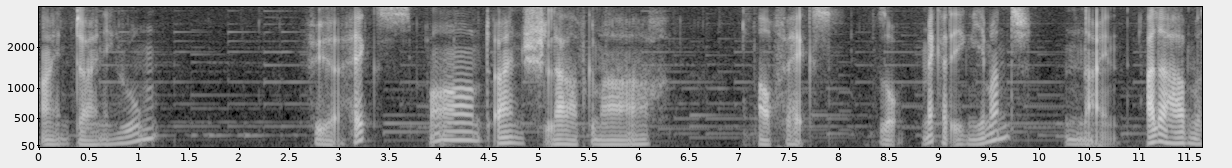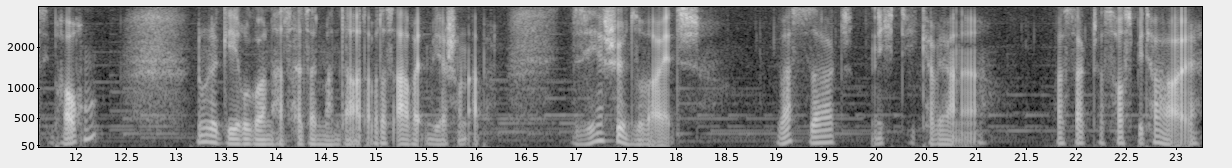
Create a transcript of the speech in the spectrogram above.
ein Dining Room für Hex und ein Schlafgemach auch für Hex. So, meckert irgendjemand? Nein. Alle haben, was sie brauchen. Nur der Gerogon hat halt sein Mandat, aber das arbeiten wir ja schon ab. Sehr schön soweit. Was sagt nicht die Kaverne? Was sagt das Hospital?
